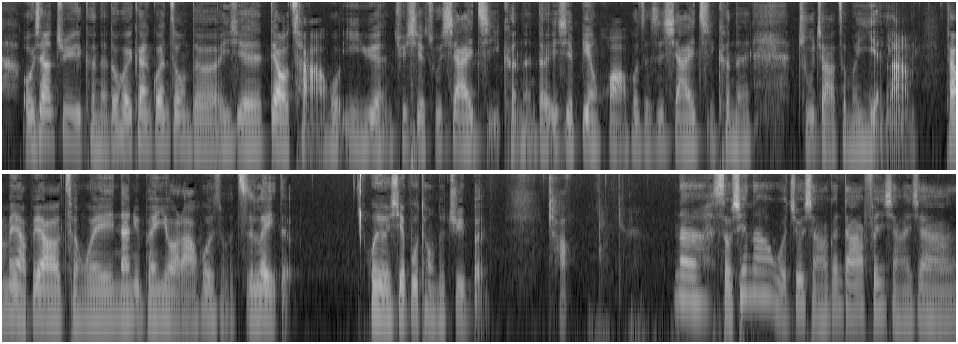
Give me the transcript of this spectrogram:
偶像剧可能都会看观众的一些调查或意愿，去写出下一集可能的一些变化，或者是下一集可能主角怎么演啦，他们要不要成为男女朋友啦，或者什么之类的，会有一些不同的剧本。好，那首先呢，我就想要跟大家分享一下，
